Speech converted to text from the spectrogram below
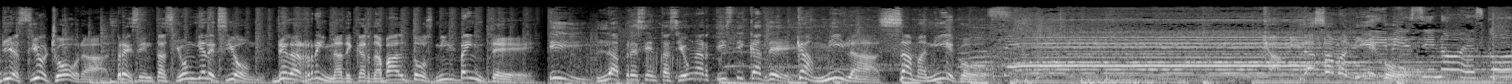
18 horas, presentación y elección de la Reina de Carnaval 2020 y la presentación artística de Camila Samaniego. Camila Samaniego. Si no es contigo.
